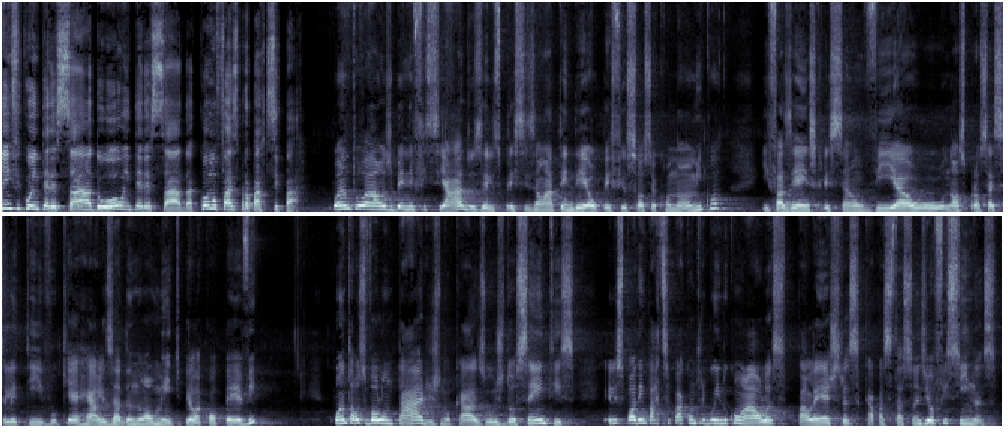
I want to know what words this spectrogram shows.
quem ficou interessado ou interessada, como faz para participar? Quanto aos beneficiados, eles precisam atender ao perfil socioeconômico e fazer a inscrição via o nosso processo seletivo, que é realizado anualmente pela COPEV. Quanto aos voluntários, no caso, os docentes, eles podem participar contribuindo com aulas, palestras, capacitações e oficinas.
